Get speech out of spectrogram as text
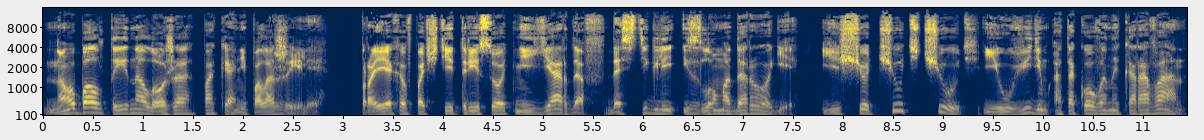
но болты на ложа пока не положили. Проехав почти три сотни ярдов, достигли излома дороги. Еще чуть-чуть, и увидим атакованный караван,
